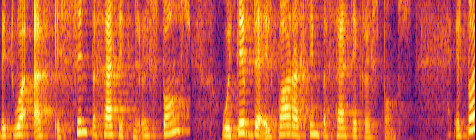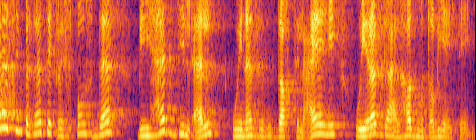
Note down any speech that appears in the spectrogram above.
بتوقف ال sympathetic response وتبدأ ال parasympathetic response ال parasympathetic response ده بيهدي القلب وينزل الضغط العالي ويرجع الهضم طبيعي تاني.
